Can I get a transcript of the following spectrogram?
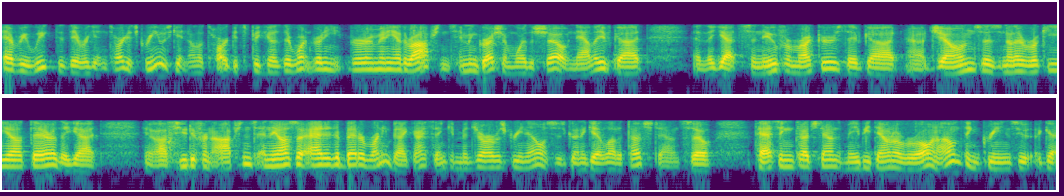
every week that they were getting targets. Green was getting all the targets because there weren't very very many other options. Him and Gresham were the show. Now they've got and they got Sanu from Rutgers. They've got uh, Jones as another rookie out there. They got you know a few different options, and they also added a better running back, I think, and Jarvis Green Ellis is going to get a lot of touchdowns. So passing touchdowns may be down overall, and I don't think Green's going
